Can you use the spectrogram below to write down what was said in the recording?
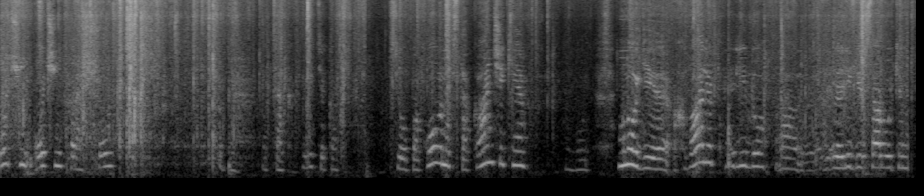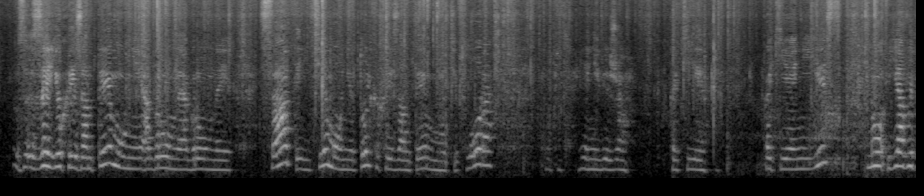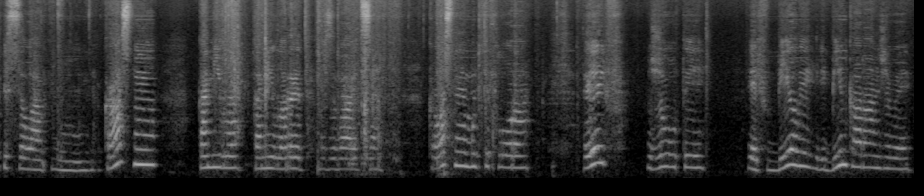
очень-очень хорошо. Вот так, видите, как все упаковано в стаканчике. Вот. Многие хвалят Лиду, а, э, Лидию Сорокин за ее хризантему. У нее огромный-огромный сад, и тема у нее только хризантема мультифлора. Я не вижу, какие какие они есть. Но я выписала красную Камила, Камила Ред называется. Красная мультифлора. Эльф желтый, эльф белый, рябинка оранжевая,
